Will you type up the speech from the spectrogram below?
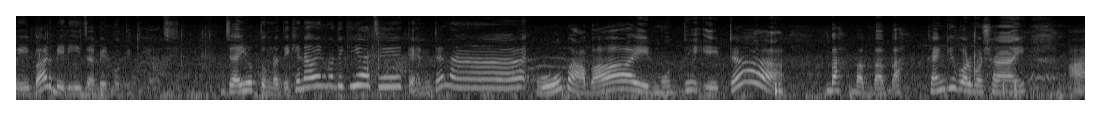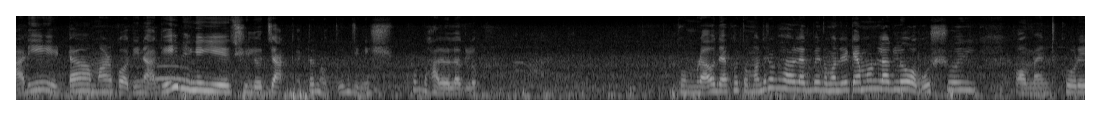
এবার বেরিয়ে যাবে এর মধ্যে কী আছে? যাই হোক, তোমরা দেখে নাও এর মধ্যে কী আছে। টেনটানা ও বাবা, এর মধ্যে এটা? বাহ বাহ বাহ বাহ। থ্যাংক ইউ বর্মশাই। আরে, এটা আমার কদিন আগেই ভেঙে গিয়েছিল। যাক, একটা নতুন জিনিস। খুব ভালো লাগল। তোমরাও দেখো, তোমাদেরও ভালো লাগবে, তোমাদের কেমন লাগল অবশ্যই কমেন্ট করে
